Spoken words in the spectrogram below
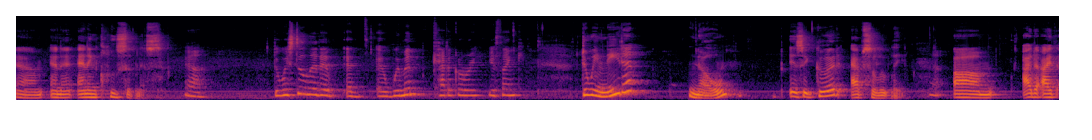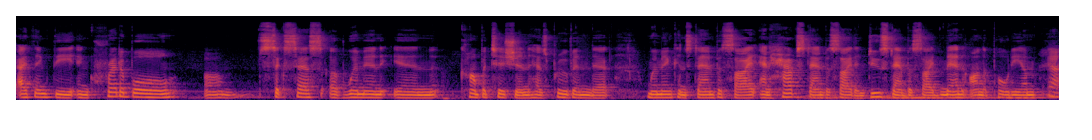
um, and and inclusiveness. yeah. Do we still need a, a, a women category, you think? Do we need it? No. Is it good? Absolutely. Um, I, I, I think the incredible um, success of women in competition has proven that women can stand beside and have stand beside and do stand beside men on the podium Yeah.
